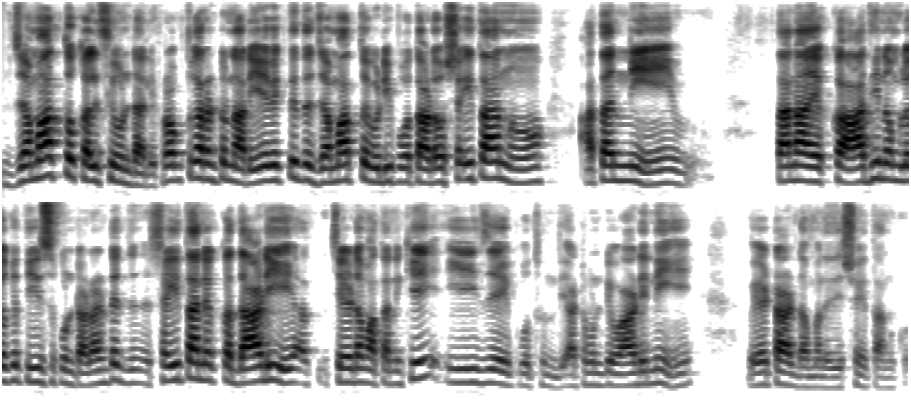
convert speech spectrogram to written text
జమాత్తో కలిసి ఉండాలి. ప్రభుత్వ గారు అంటున్నారు ఏ వ్యక్తి అయితే జమాత్తో విడిపోతాడో శైతాను అతన్ని తన యొక్క ఆధీనంలోకి తీసుకుంటాడు. అంటే శైతాన్ యొక్క దాడి చేయడం అతనికి ఈజీ అయిపోతుంది. అటువంటి వాడిని వేటాడడం అనేది శైతాన్కు.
